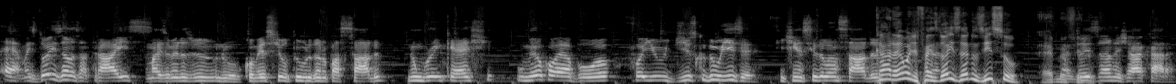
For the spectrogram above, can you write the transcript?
É. É, mas dois anos atrás, mais ou menos no começo de outubro do ano passado, num Braincast, o meu Qual é a Boa foi o disco do Weezer, que tinha sido lançado Caramba, já faz dois anos isso? É, meu há filho. dois anos já, cara.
